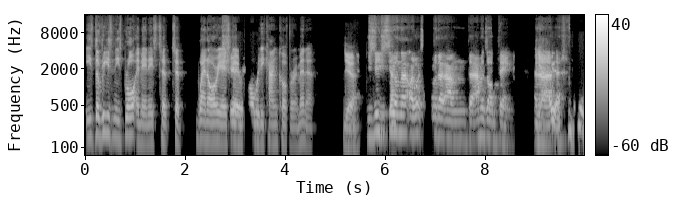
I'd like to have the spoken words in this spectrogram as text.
He's the reason he's brought him in is to to when Aurier's Sure. going forward, he can cover him in it. Yeah. Did you see? Did you see on that? I watched some of that um the Amazon thing, and Yeah. uh,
